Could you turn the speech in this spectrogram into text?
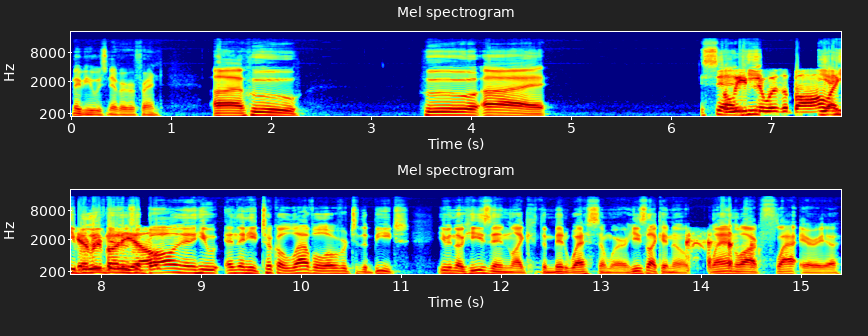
maybe he was never a friend, uh, who who uh, said Believed he, it was a ball Yeah, like he believed it was a ball, and then he and then he took a level over to the beach, even though he's in like the Midwest somewhere. He's like in a landlocked flat area,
